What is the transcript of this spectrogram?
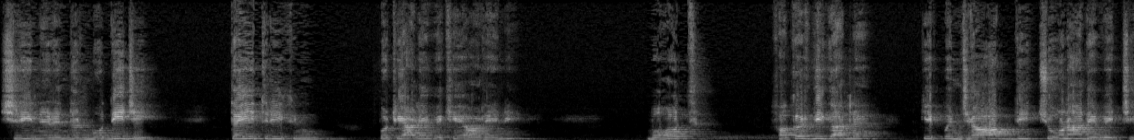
ਸ਼੍ਰੀ ਨਰਿੰਦਰ ਮੋਦੀ ਜੀ 23 ਤਰੀਕ ਨੂੰ ਪਟਿਆਲੇ ਵਿਖੇ ਆ ਰਹੇ ਨੇ। ਬਹੁਤ ਫਖਰ ਦੀ ਗੱਲ ਹੈ ਕਿ ਪੰਜਾਬ ਦੀ ਚੋਣਾਂ ਦੇ ਵਿੱਚ,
